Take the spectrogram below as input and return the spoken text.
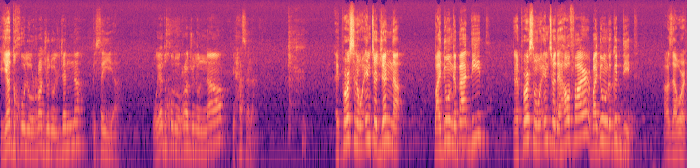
يدخل الرجل الجنة بسيئة ويدخل الرجل النار بحسنة. A person will enter Jannah by doing a bad deed, And a person will enter the hellfire by doing a good deed. How does that work?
